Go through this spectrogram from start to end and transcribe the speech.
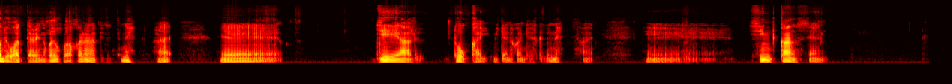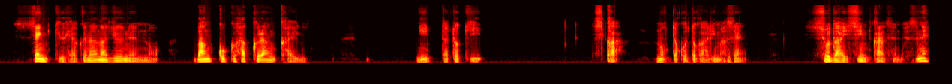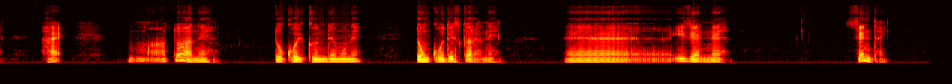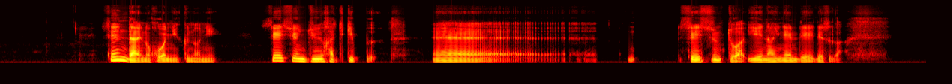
こで終わったらいいのかよくわからなくてね。はい。えー、JR 東海みたいな感じですけどね。はい。えー、新幹線、1970年のバンコク博覧会に行った時しか乗ったことがありません。初代新幹線ですね。はい。まあ、あとはね、どこ行くんでもね、鈍行ですからね。えー、以前ね、仙台仙台の方に行くのに、青春18切符、えー、青春とは言えない年齢ですが、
